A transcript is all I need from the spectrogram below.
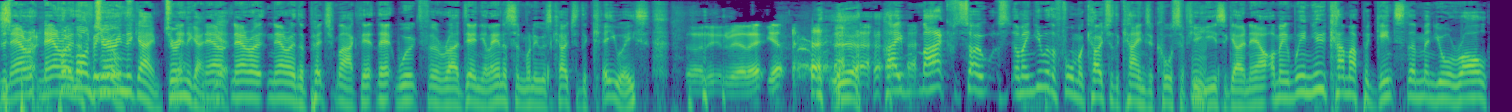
Narrow, narrow put them the on field. during the game. During Na- the game, narrow, yeah. narrow, narrow, the pitch mark. That that worked for uh, Daniel Anderson when he was coach of the Kiwis. I heard about that. Yep. yeah. Hey, Mark. So, I mean, you were the former coach of the Canes, of course, a few mm. years ago. Now, I mean, when you come up against them in your role,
